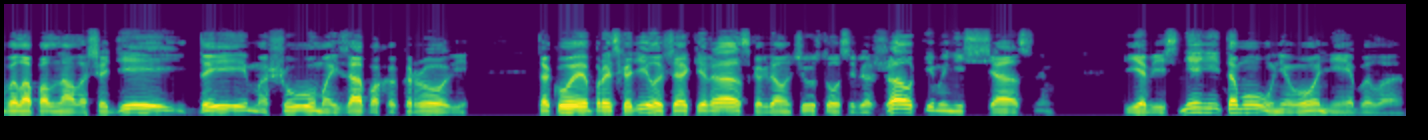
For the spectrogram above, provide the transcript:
была полна лошадей, дыма, шума и запаха крови. Такое происходило всякий раз, когда он чувствовал себя жалким и несчастным, и объяснений тому у него не было.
